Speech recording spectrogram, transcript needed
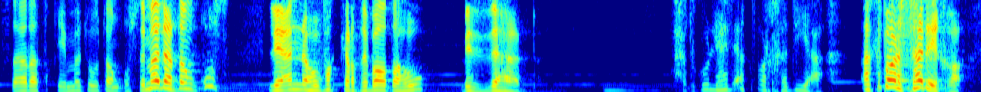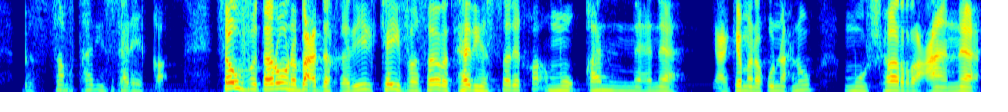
صارت قيمته تنقص. لماذا تنقص؟ لأنه فك ارتباطه بالذهب. حتقول لي هذه أكبر خديعة أكبر سرقة. بالضبط هذه السرقة سوف ترون بعد قليل كيف صارت هذه السرقة مقننة. يعني كما نقول نحن مشرعنة.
